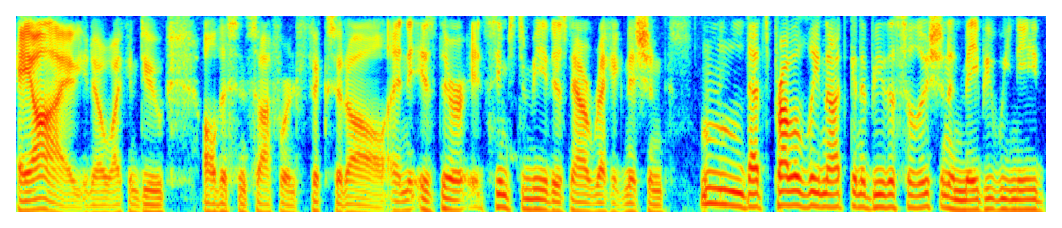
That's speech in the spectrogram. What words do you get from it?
AI. You know, I can do all this in software and fix it all. And is there, it seems to me there's now a recognition hmm, that's probably not going to be the solution. And maybe we need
